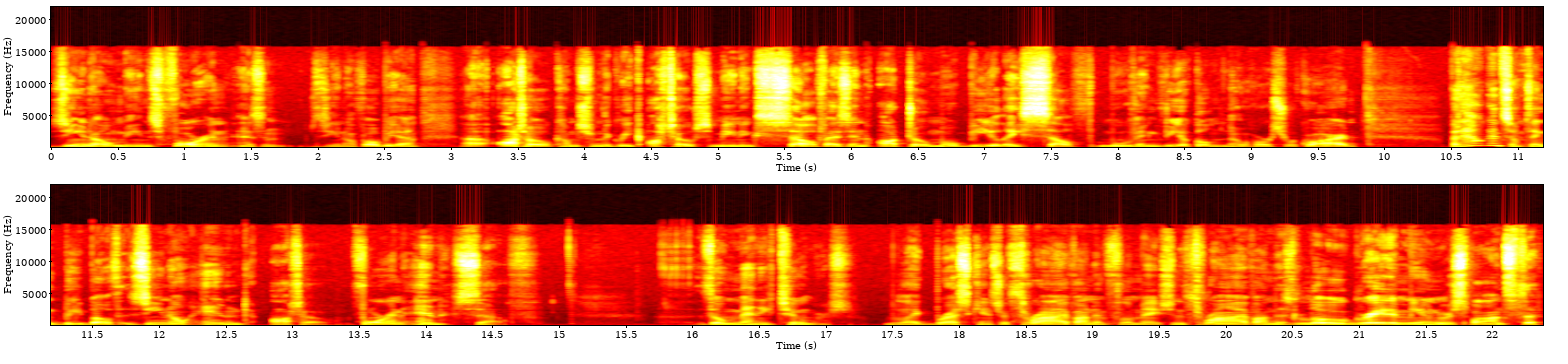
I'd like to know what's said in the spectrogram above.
Xeno means foreign, as in xenophobia. Uh, auto comes from the Greek autos, meaning self, as in automobile, a self-moving vehicle, no horse required. But how can something be both xeno and auto, foreign and self? Though many tumors, like breast cancer, thrive on inflammation, thrive on this low-grade immune response, the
